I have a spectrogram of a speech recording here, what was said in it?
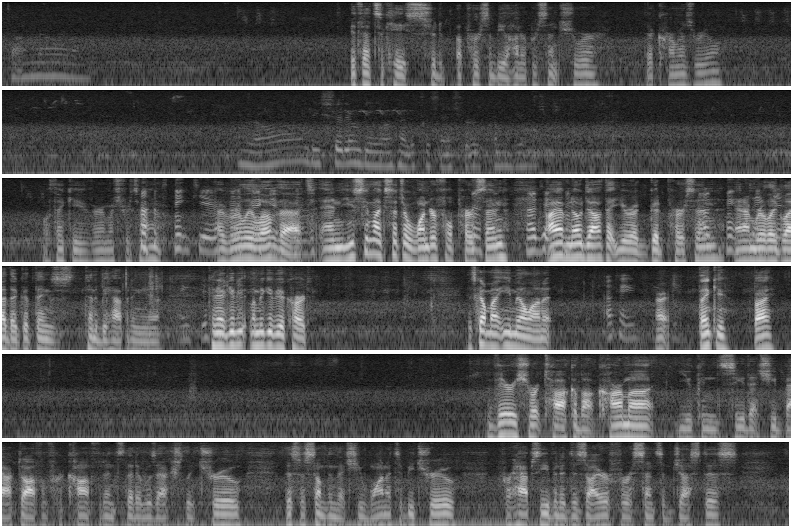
Don't know at all. If that's the case, should a person be 100% sure that karma's real? They shouldn't be 100% sure from you. Well, thank you very much for your time. Thank you. I really love that. And you seem like such a wonderful person. Okay. I have no doubt that you're a good person, Okay, and I'm really you. glad that good things tend to be happening to you. Thank you. Can I give you? Let me give you a card. It's got my email on it. Okay. All right. Thank you. Bye. Very short talk about karma. You can see that she backed off of her confidence that it was actually true. This was something that she wanted to be true, perhaps even a desire for a sense of justice.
